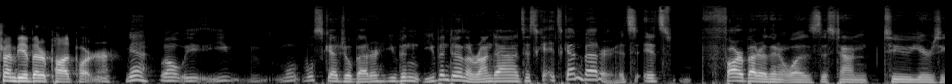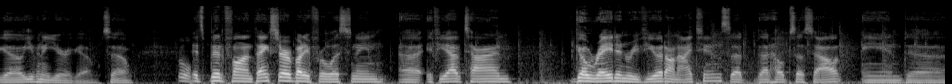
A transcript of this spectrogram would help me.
try and be a better pod partner. Yeah, well, we, you we'll, we'll schedule better. You've been you've been doing the rundowns. It's it's gotten better. It's it's far better than it was this time two years ago, even a year ago. So Cool. it's been fun. Thanks to everybody for listening. Uh, if you have time, go rate and review it on iTunes. That that helps us out. And uh,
